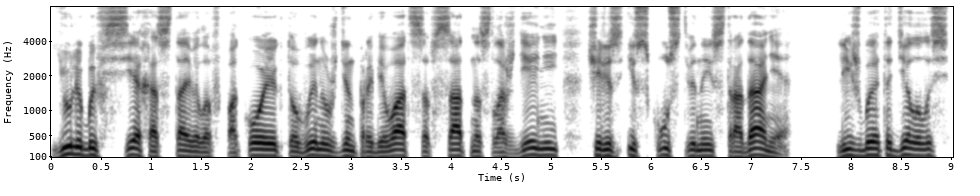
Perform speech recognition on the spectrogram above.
Юля бы всех оставила в покое, кто вынужден пробиваться в сад наслаждений через искусственные страдания, лишь бы это делалось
